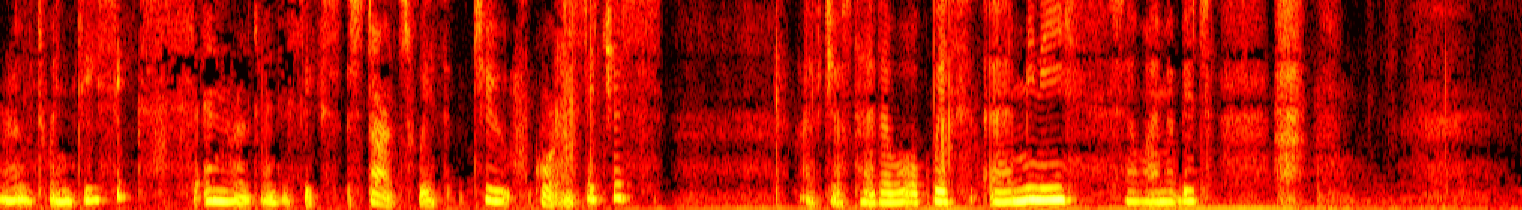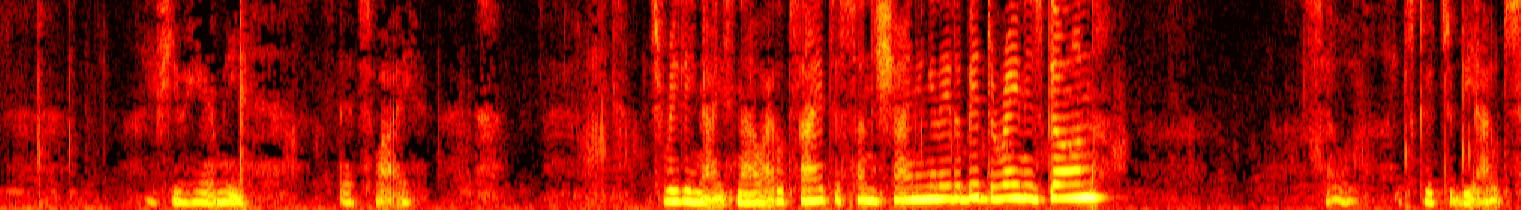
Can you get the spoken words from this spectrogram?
row 26 and row 26 starts with two corner stitches. I've just had a walk with uh, Minnie, so I'm a bit... if you hear me, that's why. It's really nice now outside. The sun is shining a little bit. The rain is gone so it's good to be out.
